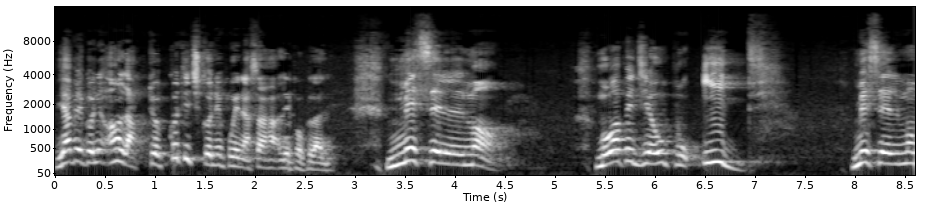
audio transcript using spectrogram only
Il y avait connu un laptop, quand tu connais pour ça à l'époque là. Mais seulement, moi, je peux dire pour id. Mais seulement,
